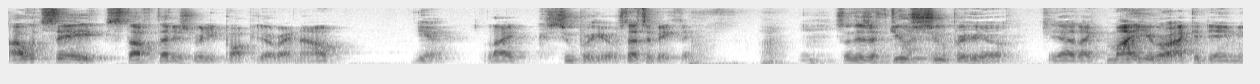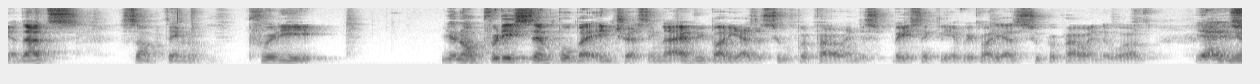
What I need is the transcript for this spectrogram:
I would say stuff that is really popular right now, Yeah. like superheroes. That's a big thing. Mm. So there's a few superhero, yeah, like My Hero Academia. That's something pretty, you know, pretty simple but interesting. That everybody has a superpower in this. Basically, everybody has a superpower in the world. Yeah, yeah, you so-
